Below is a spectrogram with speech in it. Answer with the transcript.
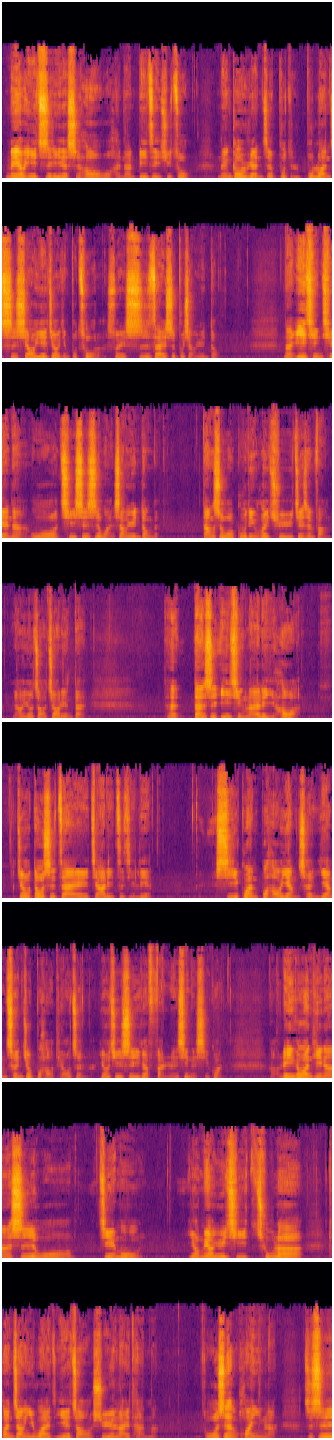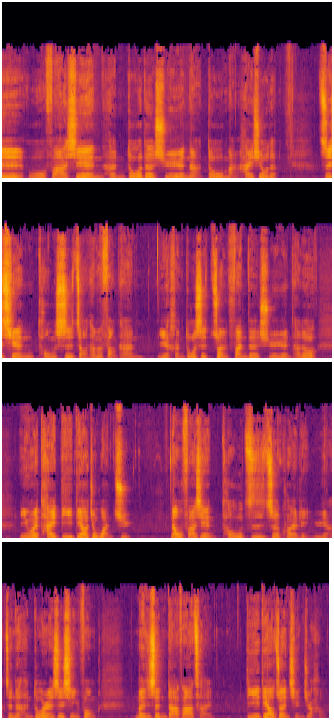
没有意志力的时候，我很难逼自己去做。能够忍着不不乱吃宵夜就已经不错了，所以实在是不想运动。那疫情前呢、我其实是晚上运动的。当时我固定会去健身房，然后有找教练带。但但是疫情来了以后啊。就都是在家里自己练，习惯不好养成，养成就不好调整了，尤其是一个反人性的习惯。好，另一个问题呢，是我节目有没有预期除了团长以外，也找学员来谈嘛？我是很欢迎啦，只是我发现很多的学员呐、都蛮害羞的。之前同事找他们访谈，也很多是赚翻的学员，他都。因为太低调就婉拒，那我发现投资这块领域啊，真的很多人是信奉闷声大发财，低调赚钱就好。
